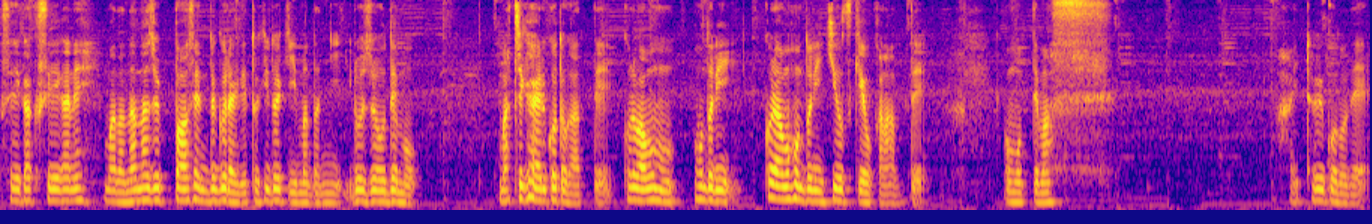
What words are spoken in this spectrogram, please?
正確性がねまだ70%ぐらいで時々まだに路上でも間違えることがあってこれはもう本当にこれはもう本当に気をつけようかなって思ってます。はいということで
